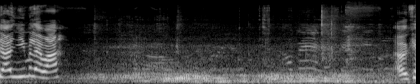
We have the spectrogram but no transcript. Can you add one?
จอนยิ้มอะไรวะ โอเค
